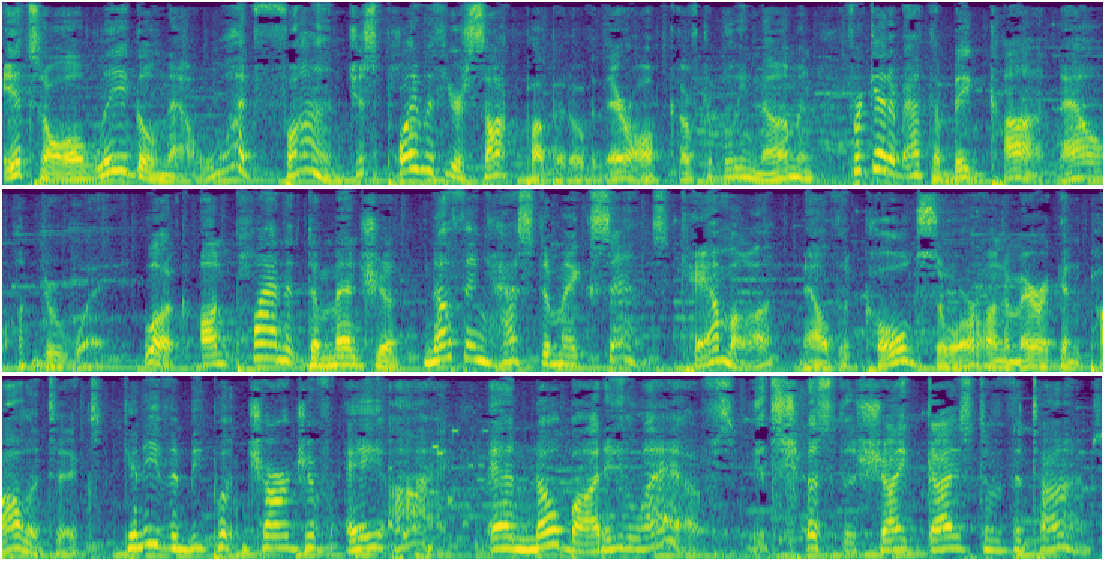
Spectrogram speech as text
It's all legal now. What fun! Just play with your sock puppet over there, all comfortably numb, and forget about the big con now underway. Look, on Planet Dementia, nothing has to make sense. Kamala, now the cold sore on American politics, can even be put in charge of AI, and nobody laughs. It's just the zeitgeist of the times.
